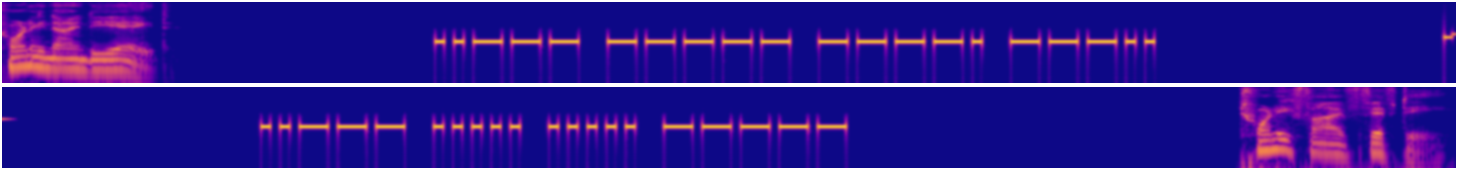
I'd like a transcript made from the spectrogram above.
2098. Twenty-five fifty.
